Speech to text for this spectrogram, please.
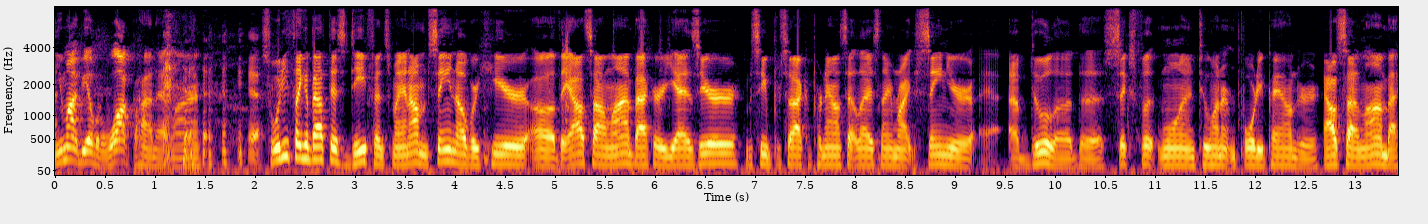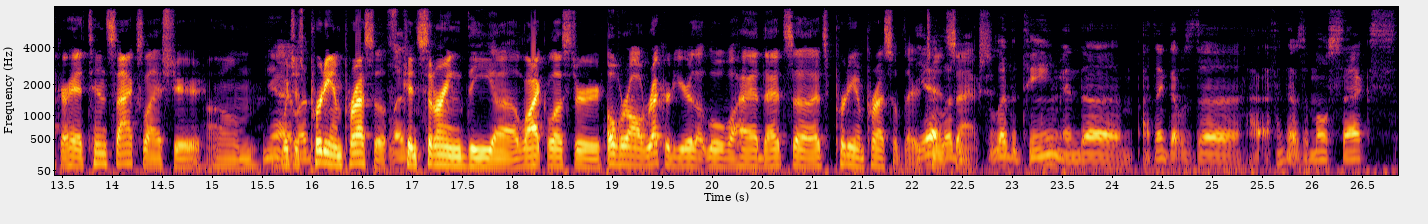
you might be able to walk behind that line. yeah. So, what do you think about this defense, man? I'm seeing over here uh, the outside linebacker Yasir. Let's see so I can pronounce that last name right. Senior Abdullah, the six foot one, 240 pounder outside linebacker, had 10 sacks last year, um, Yeah, which is led- pretty impressive led- considering the uh, lackluster overall record year that Louisville had. That's uh, that's pretty impressive there. yeah, 10 led, sacks. The, led the team, and um, I think that was the I think that was the most sacks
